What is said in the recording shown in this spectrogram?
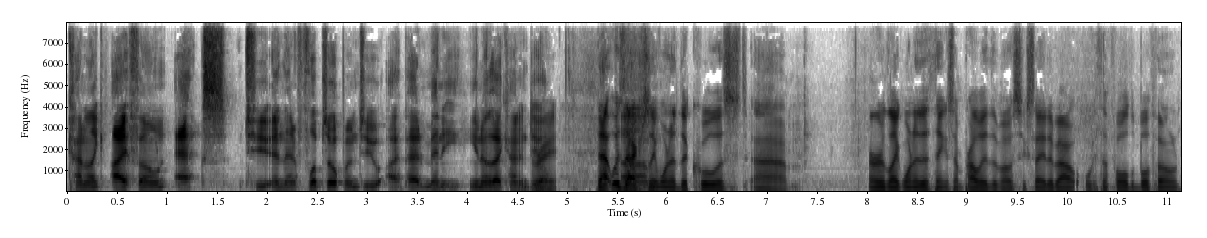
kind of like iPhone X to, and then it flips open to iPad Mini? You know that kind of deal. Right. That was actually Um, one of the coolest, um, or like one of the things I'm probably the most excited about with a foldable phone,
